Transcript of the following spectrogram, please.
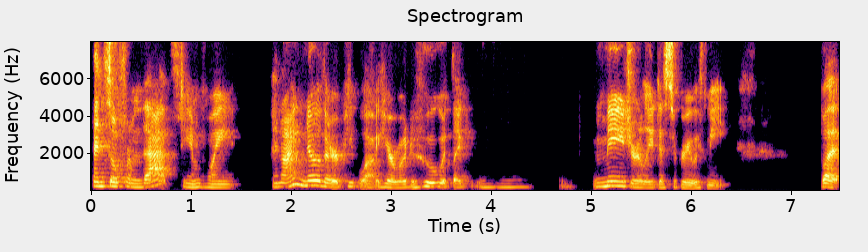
and so from that standpoint and i know there are people out here who, who would like majorly disagree with me. But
